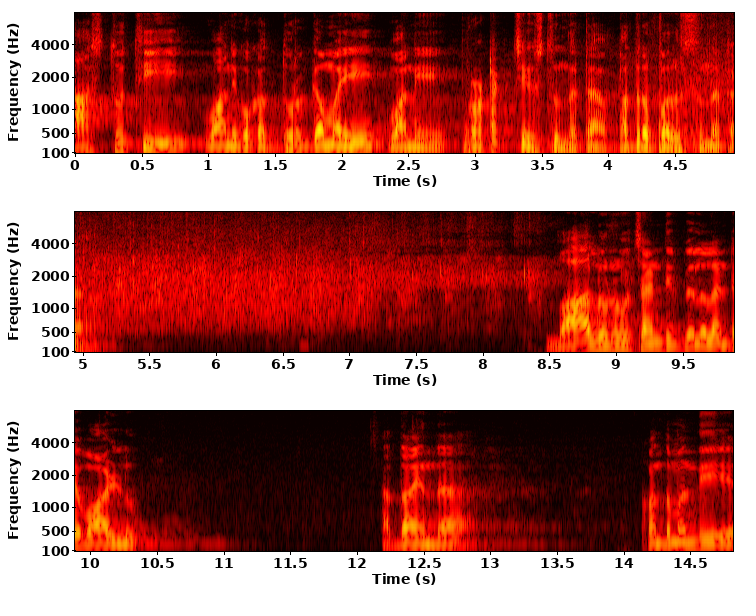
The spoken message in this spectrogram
ఆ స్థుతి వానికి ఒక దుర్గమై వాని ప్రొటెక్ట్ చేస్తుందట భద్రపరుస్తుందట. బాలురు చంటి పిల్లలు అంటే వాళ్ళు. అర్థమైందా? కొంతమంది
